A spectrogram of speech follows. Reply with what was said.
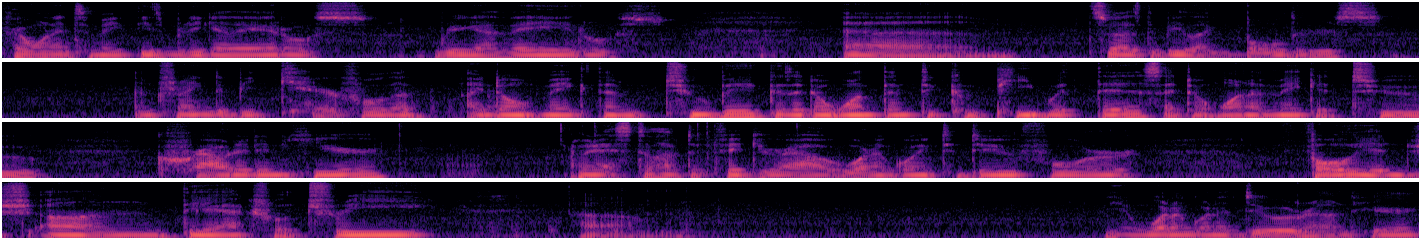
if I wanted to make these brigadeiros, brigadeiros, um, so as to be like boulders, I'm trying to be careful that I don't make them too big because I don't want them to compete with this. I don't want to make it too crowded in here. I mean, I still have to figure out what I'm going to do for foliage on the actual tree. Um, you know, what I'm going to do around here.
